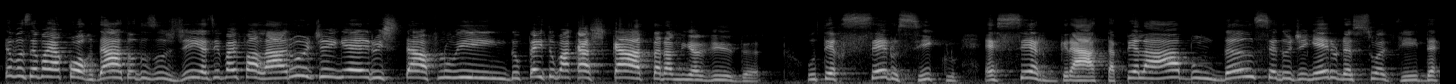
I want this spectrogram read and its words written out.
Então você vai acordar todos os dias e vai falar: o dinheiro está fluindo, feito uma cascata na minha vida. O terceiro ciclo é ser grata pela abundância do dinheiro na sua vida,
